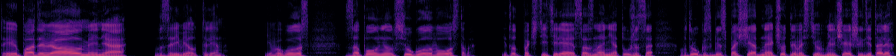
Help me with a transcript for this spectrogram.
«Ты подвел меня!» — взревел Тлен. Его голос заполнил всю голову остова, и тот, почти теряя сознание от ужаса, вдруг с беспощадной отчетливостью в мельчайших деталях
